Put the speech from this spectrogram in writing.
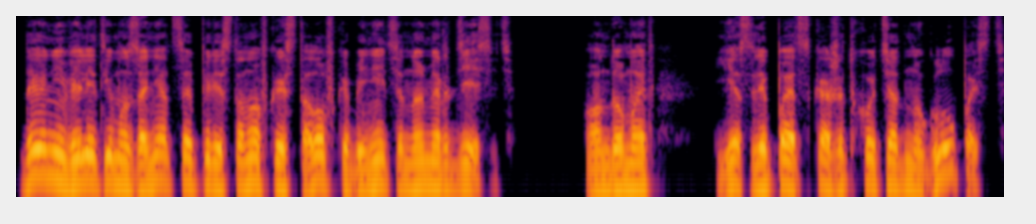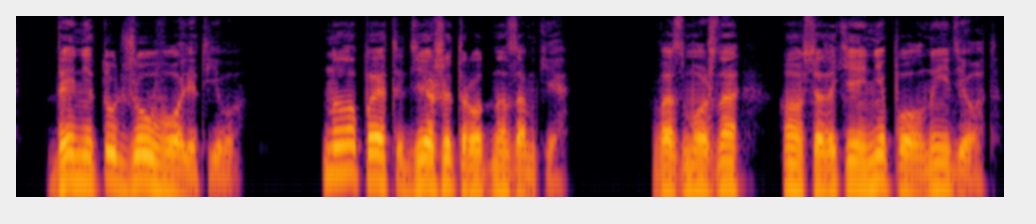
Дэнни велит ему заняться перестановкой столов в кабинете номер 10. Он думает, если Пэт скажет хоть одну глупость, Дэнни тут же уволит его. Но Пэт держит рот на замке. Возможно, он все-таки не полный идиот.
